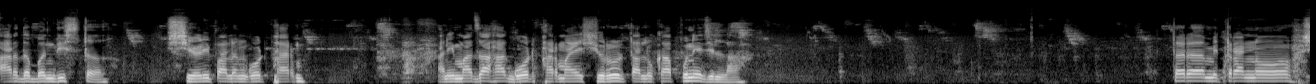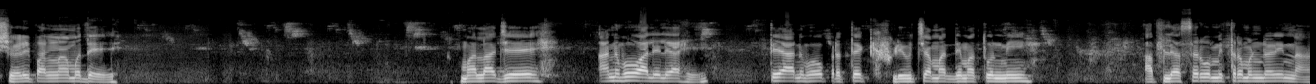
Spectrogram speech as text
अर्धबंदिस्त शेळीपालन गोट फार्म. आणि माझा हा गोट फार्म आहे शिरूर तालुका पुणे जिल्हा. तर मित्रांनो शेळीपालनामध्ये मला जे अनुभव आलेले आहे ते अनुभव प्रत्येक व्हिडिओच्या माध्यमातून मी आपल्या सर्व मित्रमंडळींना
